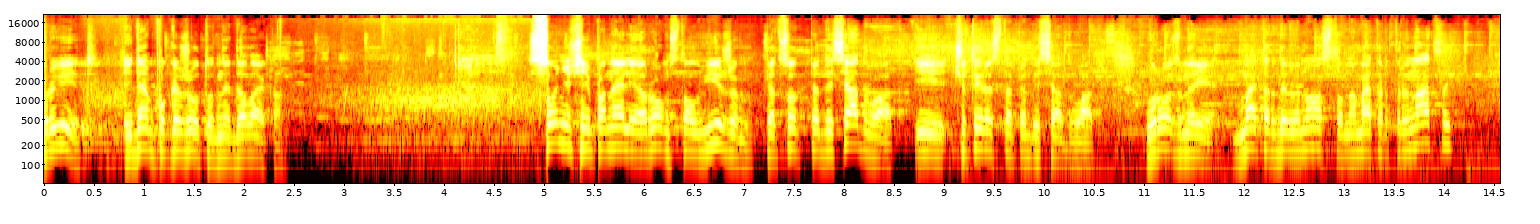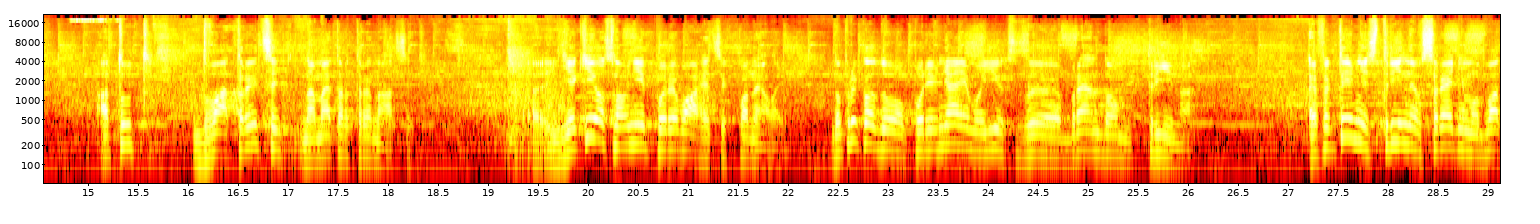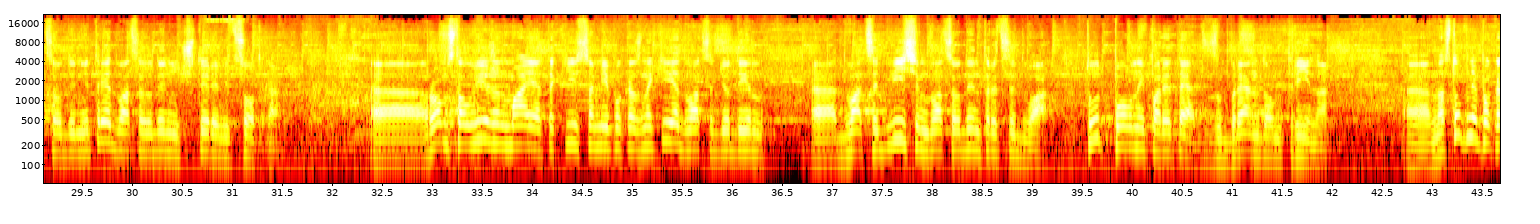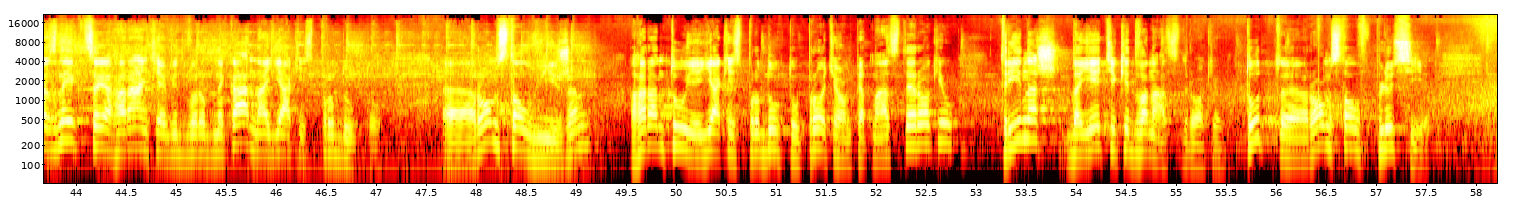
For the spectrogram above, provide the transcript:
Привіт! Йдемо покажу тут недалеко. Сонячні панелі Romstal Vision 550 Вт і 450 Вт в розмірі 1,90 на 1,13 м, а тут 2,30 на 1,13 м. Е, Які основні переваги цих панелей? До прикладу, порівняємо їх з брендом Trina. Ефективність Trina в середньому 21,3-21,4%. Е, Romstal Vision має такі самі показники 21, е, 28, 21, 32. Тут повний паритет з брендом Trina. Е, Наступний показник це гарантія від виробника на якість продукту. Е, Romstal Vision гарантує якість продукту протягом 15 років. Trina ж дає тільки 12 років. Тут е, Romstal в плюсі.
